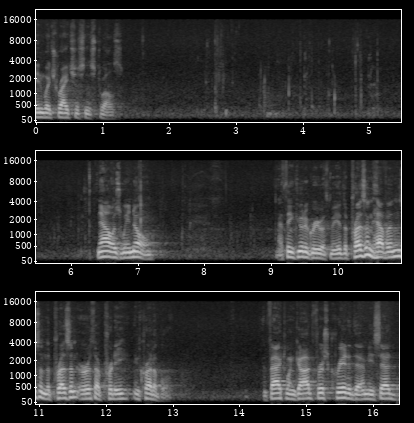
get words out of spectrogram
in which righteousness dwells. Now, as we know, I think you'd agree with me, the present heavens and the present earth are pretty incredible. In fact, when God first created them, he said,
